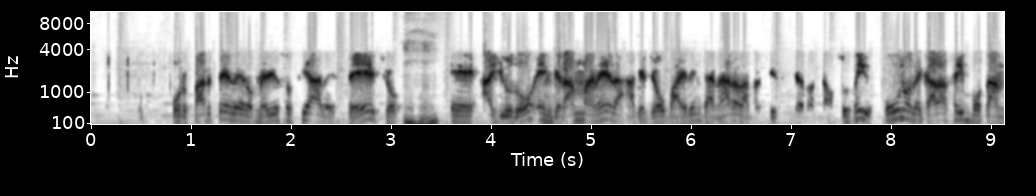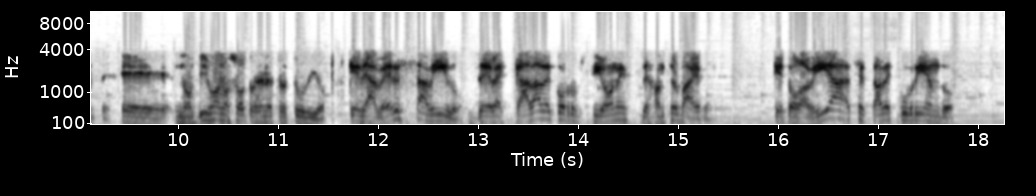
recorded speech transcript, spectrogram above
por parte de los medios sociales, de hecho, eh, ayudó en gran manera a que Joe Biden ganara la presidencia de los Estados Unidos. Uno de cada seis votantes eh, nos dijo a nosotros en nuestro estudio que de haber sabido de la escala de corrupciones de Hunter Biden, que todavía se está descubriendo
